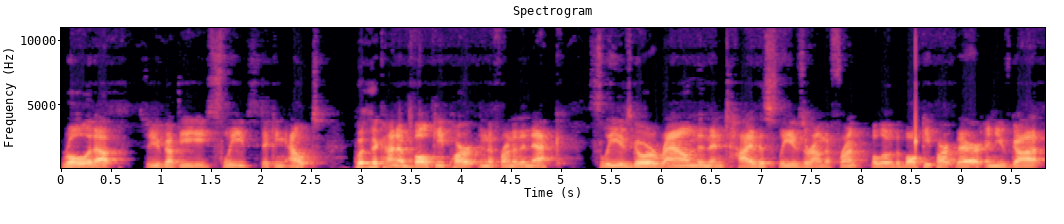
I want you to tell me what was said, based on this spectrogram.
roll it up so you've got the sleeves sticking out, put the kind of bulky part in the front of the neck, sleeves go around, and then tie the sleeves around the front below the bulky part there, and you've got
